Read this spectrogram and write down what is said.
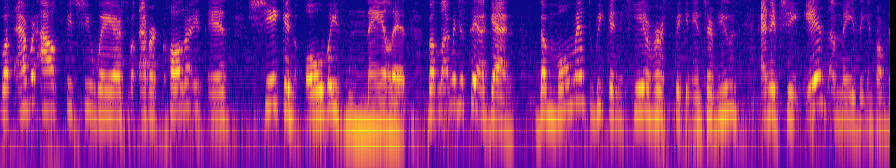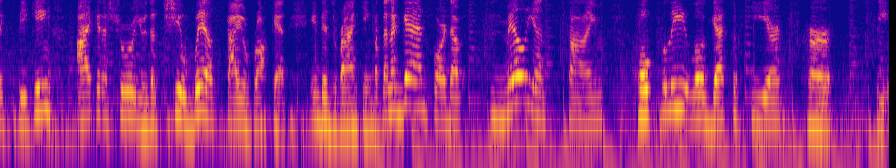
whatever outfit she wears, whatever color it is, she can always nail it. But let me just say again, the moment we can hear her speak in interviews, and if she is amazing in public speaking, I can assure you that she will skyrocket in this ranking. But then again, for the millionth time, hopefully we'll get to hear her speak.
